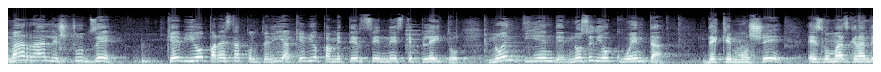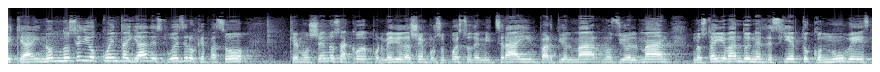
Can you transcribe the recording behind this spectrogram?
Marra Leshtutze, ¿qué vio para esta tontería? ¿Qué vio para meterse en este pleito? No entiende, no se dio cuenta de que Moshe es lo más grande que hay, no, no se dio cuenta ya después de lo que pasó que Moshe nos sacó por medio de Hashem, por supuesto, de Mitzrayim, partió el mar, nos dio el man, nos está llevando en el desierto con nubes,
